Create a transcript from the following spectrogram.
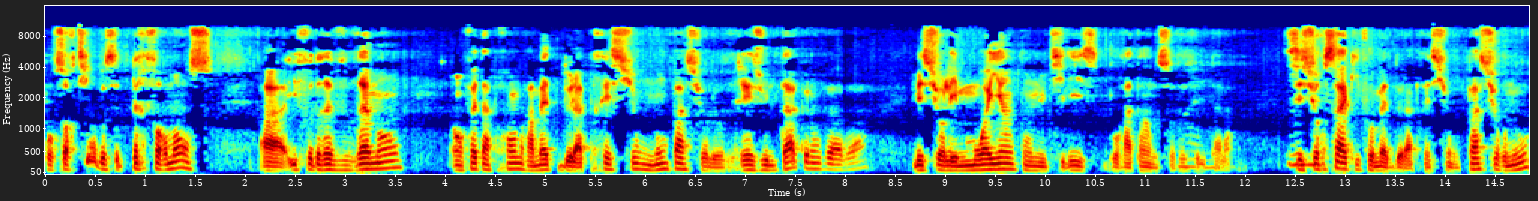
pour sortir de cette performance, euh, il faudrait vraiment, en fait, apprendre à mettre de la pression non pas sur le résultat que l'on veut avoir, mais sur les moyens qu'on utilise pour atteindre ce résultat-là. C'est mmh. sur ça qu'il faut mettre de la pression, pas sur nous,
